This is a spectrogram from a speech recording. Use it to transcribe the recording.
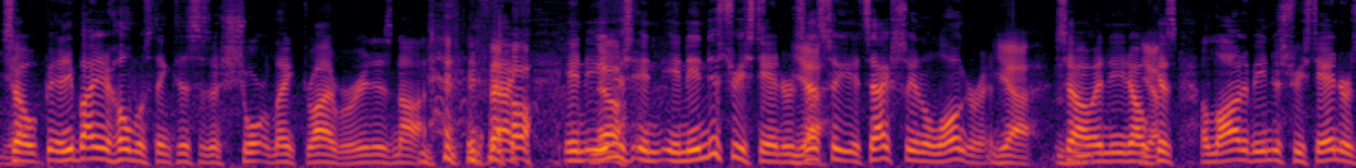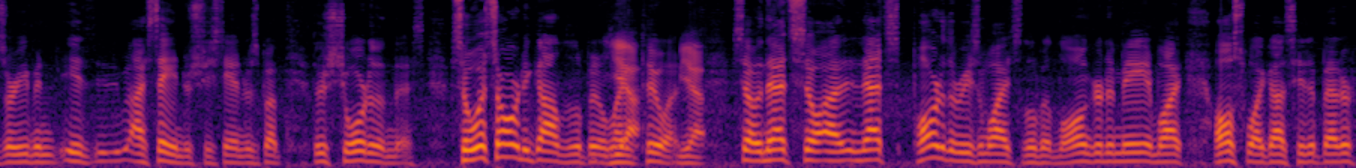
So anybody at home will think this is a short length driver. It is not. In no, fact, in, no. in, in, industry standards, yeah. actually, it's actually in the longer end. Yeah. So, mm-hmm. and you know, because yep. a lot of industry standards are even, I say industry standards, but they're shorter than this. So it's already got a little bit of length yeah. to it. Yeah. So and that's so uh, and that's part of the reason why it's a little bit longer to me, and why also why guys hit it better.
